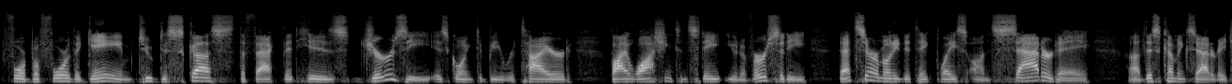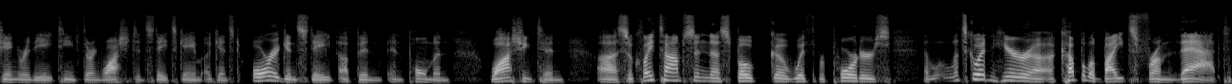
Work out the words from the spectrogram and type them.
for before the game to discuss the fact that his jersey is going to be retired by Washington State University. That ceremony to take place on Saturday. Uh, this coming Saturday, January the 18th, during Washington State's game against Oregon State up in, in Pullman, Washington. Uh, so Klay Thompson uh, spoke uh, with reporters. Uh, let's go ahead and hear uh, a couple of bites from that,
